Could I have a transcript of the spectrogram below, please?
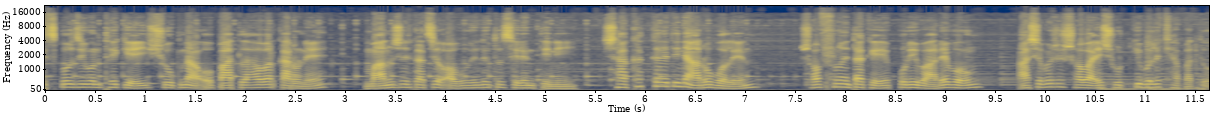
স্কুল জীবন থেকেই শুকনা ও পাতলা হওয়ার কারণে মানুষের কাছে অবহেলিত ছিলেন তিনি। সাক্ষাৎকারে তিনি আরও বলেন, সবসময় তাকে পরিবার এবং আশেপাশের সবাই সুটকি বলে খ্যাপাতো।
